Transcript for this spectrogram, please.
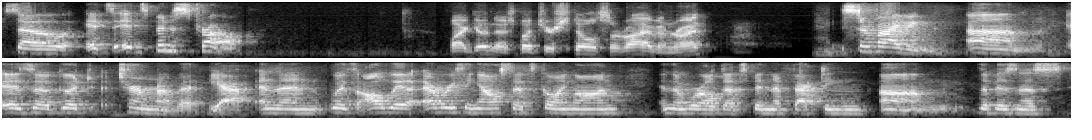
So it's it's been a struggle. My goodness, but you're still surviving, right? surviving um, is a good term of it yeah and then with all the everything else that's going on in the world that's been affecting um, the business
